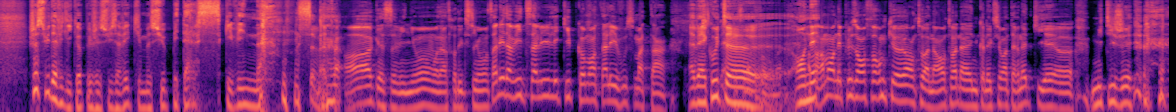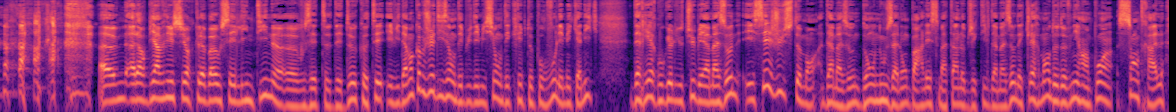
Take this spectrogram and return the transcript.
Je suis David Licop et je suis avec monsieur Peters Kevin ce matin. Oh, que c'est mignon, mon introduction. Salut David, salut l'équipe, comment allez-vous ce matin? Eh ben écoute, euh, on est... Apparemment, on est plus en forme que Antoine. hein. Antoine a une connexion Internet qui est euh, mitigée. Euh, alors bienvenue sur Clubhouse et LinkedIn. Euh, vous êtes des deux côtés évidemment. Comme je disais en début d'émission, on décrypte pour vous les mécaniques derrière Google, YouTube et Amazon. Et c'est justement d'Amazon dont nous allons parler ce matin. L'objectif d'Amazon est clairement de devenir un point central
